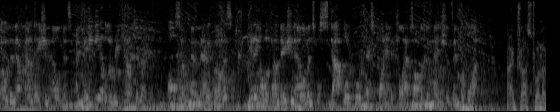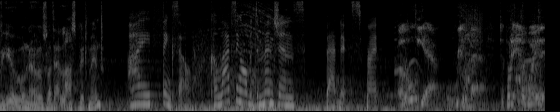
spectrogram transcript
Oh, with enough foundation elements, I may be able to recalculate it. Also, as an added bonus, getting all the foundation elements will stop Lord Vortex's plan to collapse all the dimensions into one. I trust one of you knows what that last bit meant. I think so. Collapsing all the dimensions. Bad news, right? Oh yeah, real bad. To put it in a way that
